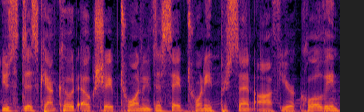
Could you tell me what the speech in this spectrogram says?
Use the discount code ELKSHAPE20 to save 20% off your clothing.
